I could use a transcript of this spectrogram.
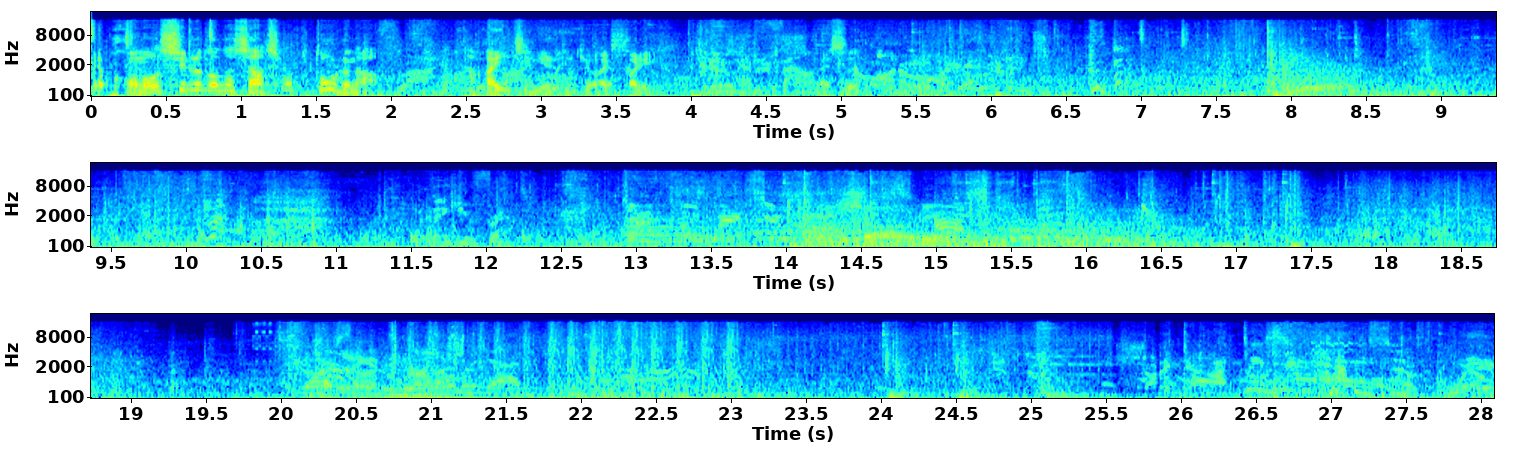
やっぱこのシールドの下足元通るな。高い位置にいるときはやっぱり。ナイス Thank you, friend. Your song's not over yet. Attention all. A master set Thirty seconds remaining.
